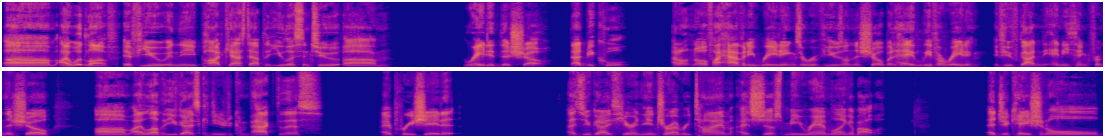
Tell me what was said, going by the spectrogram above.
Um, I would love if you, in the podcast app that you listen to, um, rated this show. That'd be cool. I don't know if I have any ratings or reviews on this show, but hey, leave a rating if you've gotten anything from this show. Um, I love that you guys continue to come back to this. I appreciate it. As you guys hear in the intro every time, it's just me rambling about educational,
